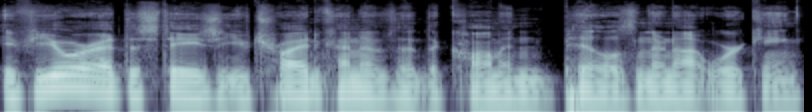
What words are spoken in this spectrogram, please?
if you are at the stage that you've tried kind of the, the common pills and they're not working,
